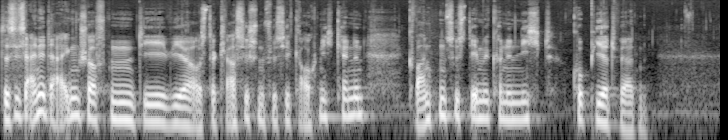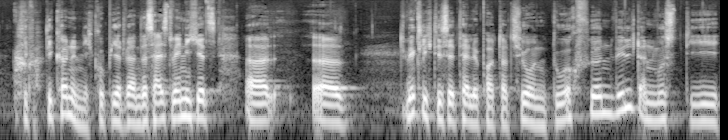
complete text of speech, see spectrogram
das ist eine der Eigenschaften, die wir aus der klassischen Physik auch nicht kennen. Quantensysteme können nicht kopiert werden. Die, die, können nicht kopiert werden. Das heißt, wenn ich jetzt äh, äh, wirklich diese Teleportation durchführen will, dann muss die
